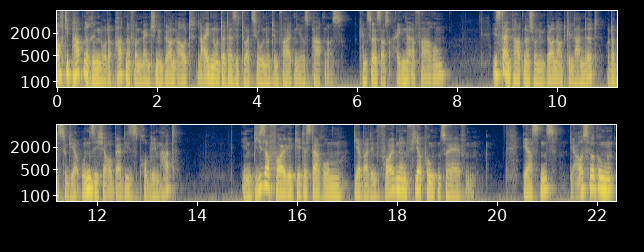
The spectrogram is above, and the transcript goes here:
Auch die Partnerinnen oder Partner von Menschen im Burnout leiden unter der Situation und dem Verhalten ihres Partners. Kennst du das aus eigener Erfahrung? Ist dein Partner schon im Burnout gelandet oder bist du dir unsicher, ob er dieses Problem hat? In dieser Folge geht es darum, dir bei den folgenden vier Punkten zu helfen. Erstens, die Auswirkungen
